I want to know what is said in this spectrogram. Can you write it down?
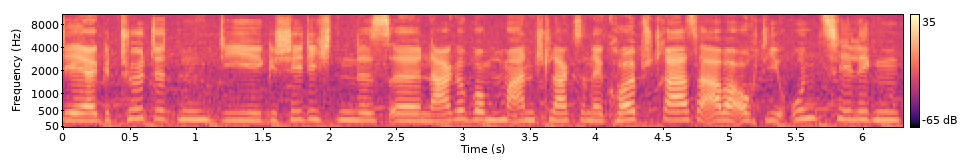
der Getöteten, die Geschädigten des äh, Nagelbombenanschlags in der Kolbstraße, aber auch die unzähligen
